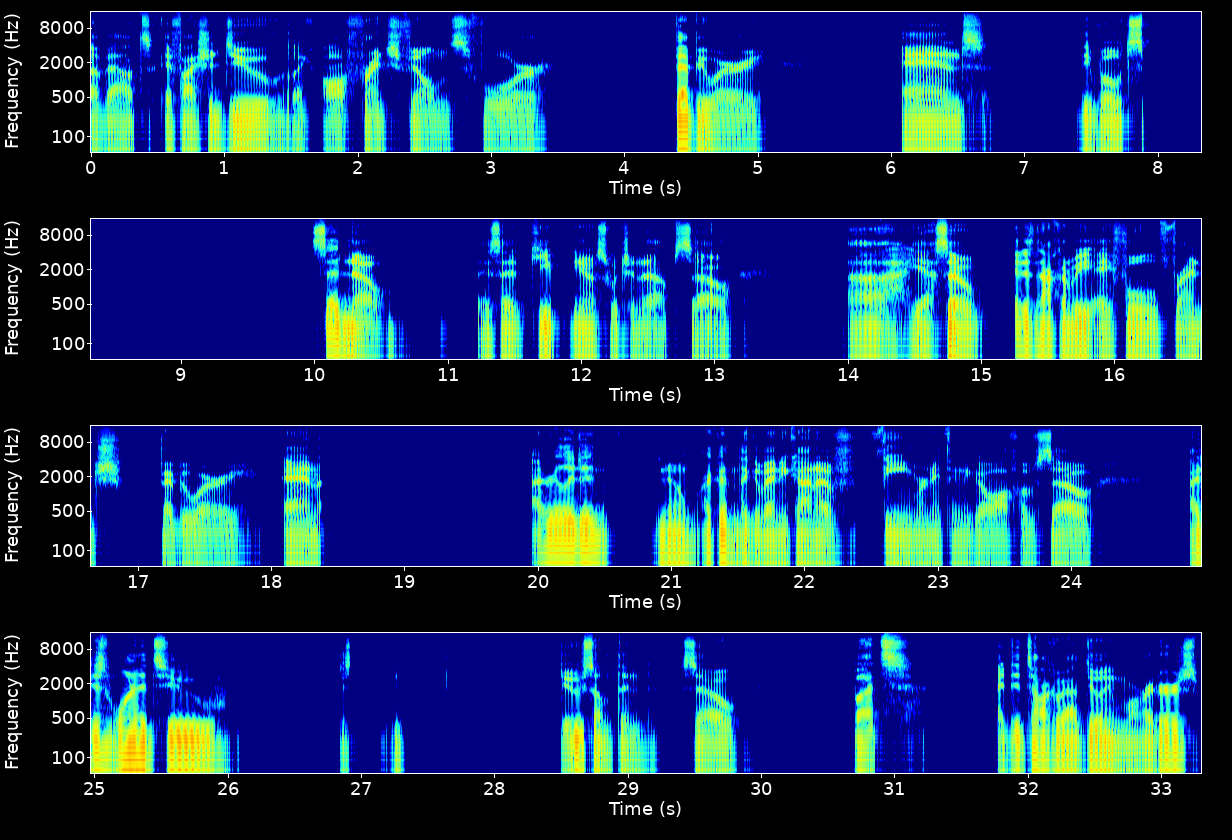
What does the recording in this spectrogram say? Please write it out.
about if I should do like all French films for February, and the votes said no. They said keep you know switching it up. So, uh, yeah. So it is not going to be a full French February, and I really didn't. You know, I couldn't think of any kind of theme or anything to go off of. So I just wanted to just do something. So but I did talk about doing martyrs,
